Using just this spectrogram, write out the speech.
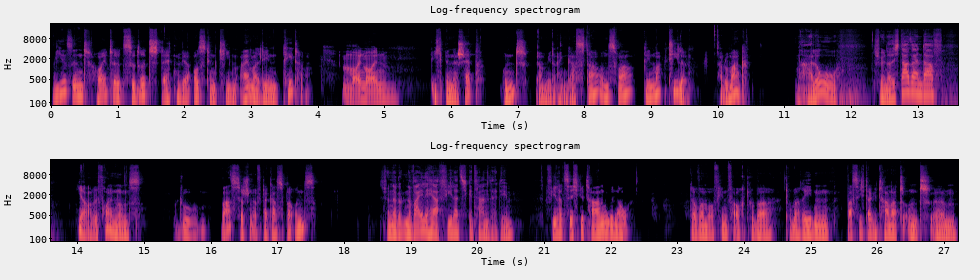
Wir sind heute zu dritt. Da hätten wir aus dem Team einmal den Peter. Moin, moin. Ich bin der Shep und wir haben wieder einen Gast da, und zwar den Marc Thiele. Hallo Marc. Hallo, schön, dass ich da sein darf. Ja, wir freuen uns. Du warst ja schon öfter Gast bei uns. Schon eine, Weile her, viel hat sich getan seitdem. Viel hat sich getan, genau. Da wollen wir auf jeden Fall auch drüber, drüber reden, was sich da getan hat und ähm,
